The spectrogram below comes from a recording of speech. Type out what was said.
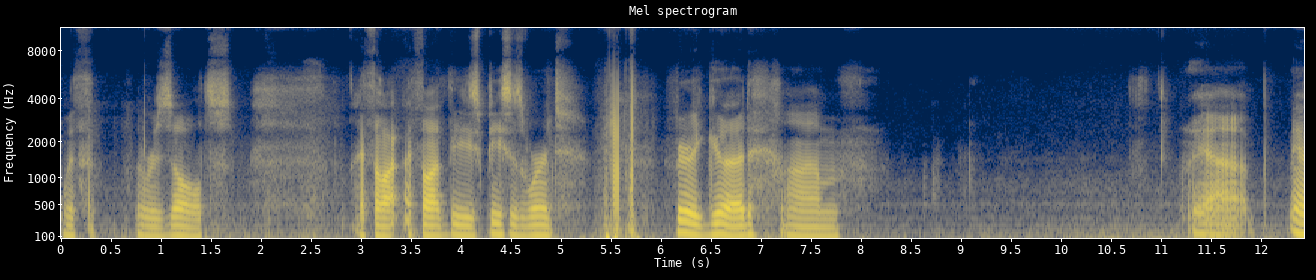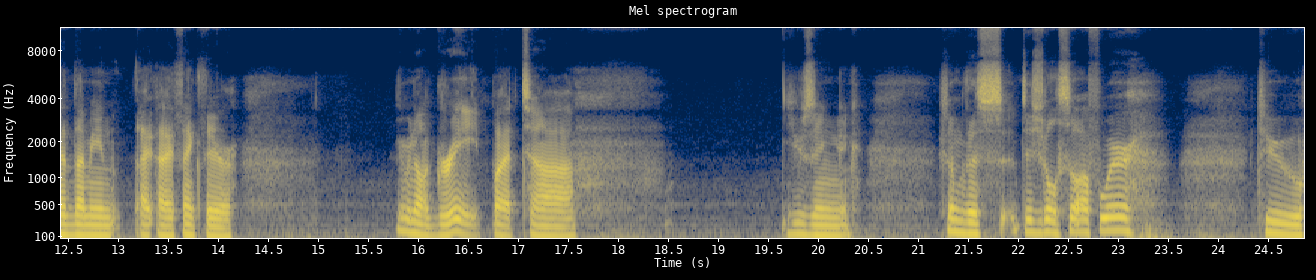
with the results. I thought I thought these pieces weren't very good. Um, yeah, and I mean I, I think they're maybe not great, but uh, using some of this digital software to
